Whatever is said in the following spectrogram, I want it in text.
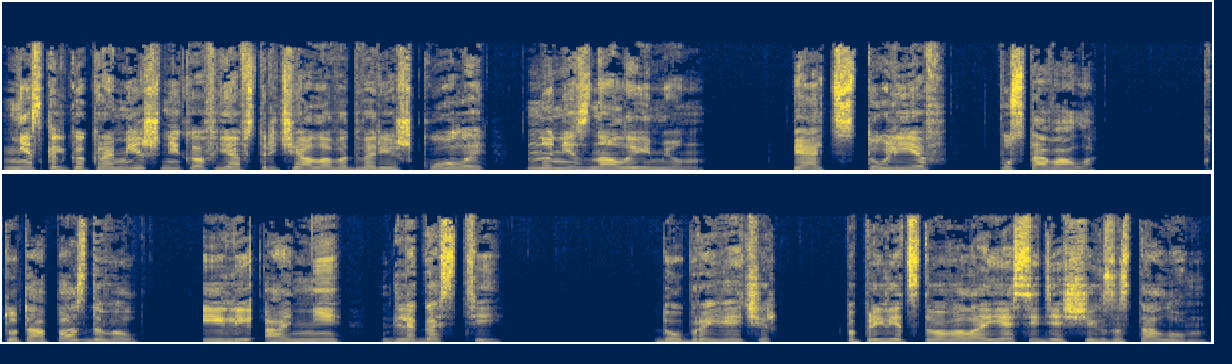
Несколько кромешников я встречала во дворе школы, но не знала имен. Пять стульев пустовало. Кто-то опаздывал или они для гостей? «Добрый вечер», — поприветствовала я сидящих за столом.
